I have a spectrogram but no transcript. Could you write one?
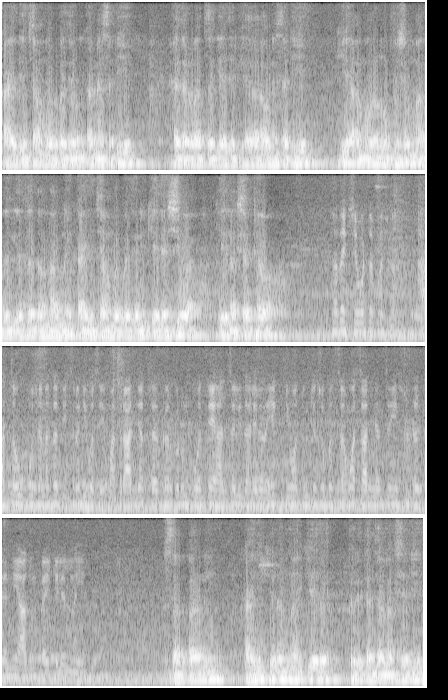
कायद्याची अंमलबजावणी करण्यासाठी हैदराबादचं गॅजेट घ्यायला लावण्यासाठी हे आमरण उपोषण मागे घेतलं जाणार नाही. कायद्याची अंमलबजावणी केल्याशिवाय हे लक्षात ठेवा. दादा एक शेवटचा प्रश्न. आजचा उपोषणाचा तिसरा दिवस आहे. मात्र अद्याप सरकारकडून कोणत्याही हालचाली झालेल्या नाही किंवा तुमच्यासोबत संवाद साधण्याचं हे सुद्धा त्यांनी अजून काही केलेलं नाही. सरकारने काही केलं नाही केलं तरी त्यांच्या लक्षात येईल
